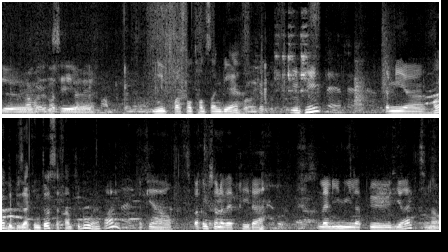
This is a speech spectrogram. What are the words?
De, de ces euh, 1335 bières. Mhm. T'as mis. euh, Ouais, depuis Zakynthos, ça fait un petit bout. Hein. Ouais. Et puis, euh, c'est pas comme si on avait pris la, la ligne la plus directe. Non.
